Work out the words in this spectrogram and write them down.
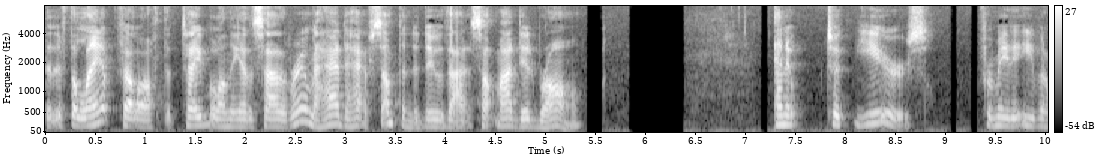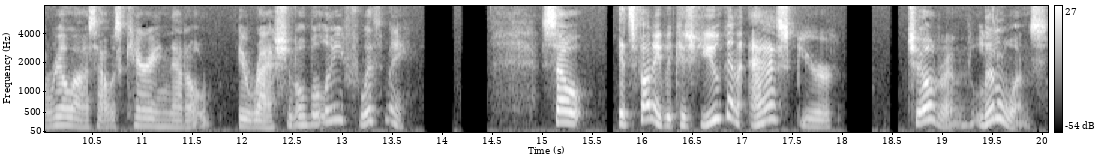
That if the lamp fell off the table on the other side of the room, I had to have something to do with that, something I did wrong. And it took years for me to even realize I was carrying that old irrational belief with me. So it's funny because you can ask your children, little ones,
